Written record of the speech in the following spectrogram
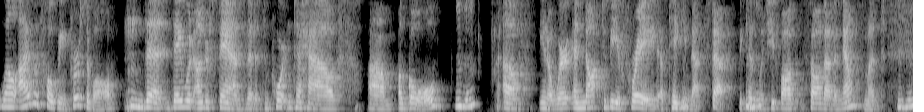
Well, I was hoping, first of all, that they would understand that it's important to have um, a goal mm-hmm. of, you know, where, and not to be afraid of taking mm-hmm. that step. Because mm-hmm. when she saw, saw that announcement, mm-hmm.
